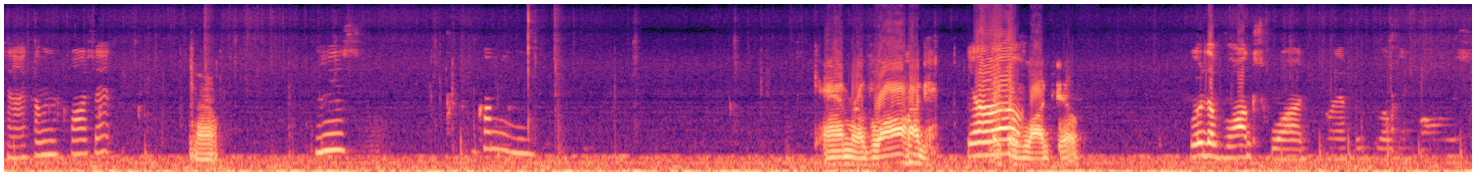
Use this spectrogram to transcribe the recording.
can I come in the closet? No. Please. I'm coming in. Camera vlog. Like the Yo, vlog trail. we're the vlog squad. I have big broken balls.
